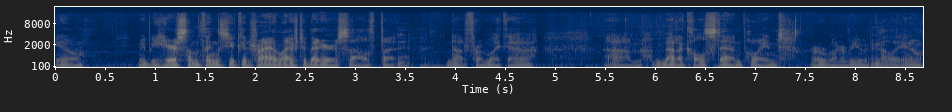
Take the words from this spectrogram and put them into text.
you know, maybe here's some things you could try in life to better yourself, but not from like a um, medical standpoint or whatever you would call it. You know.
